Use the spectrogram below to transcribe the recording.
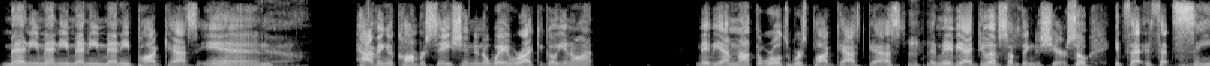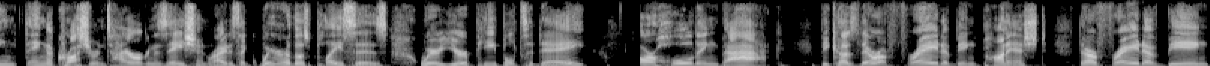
Many, many, many, many podcasts in, yeah. having a conversation in a way where I could go, you know what? maybe I'm not the world's worst podcast guest, and maybe I do have something to share. So it's that it's that same thing across your entire organization, right? It's like where are those places where your people today are holding back because they're afraid of being punished, they're afraid of being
